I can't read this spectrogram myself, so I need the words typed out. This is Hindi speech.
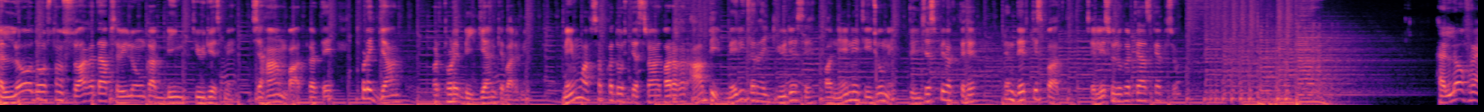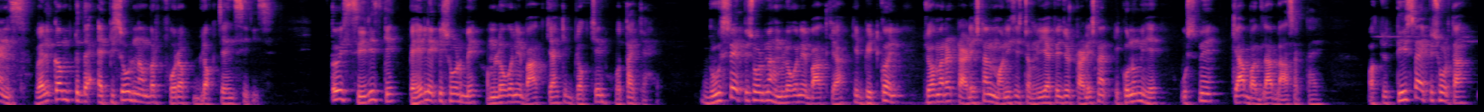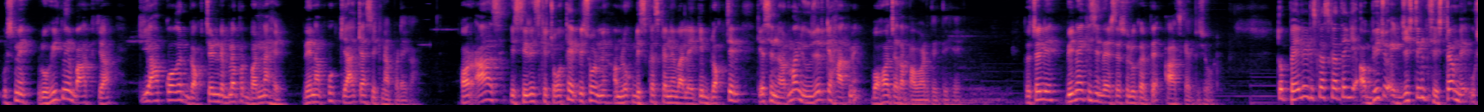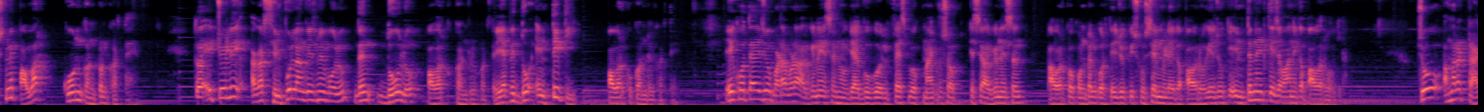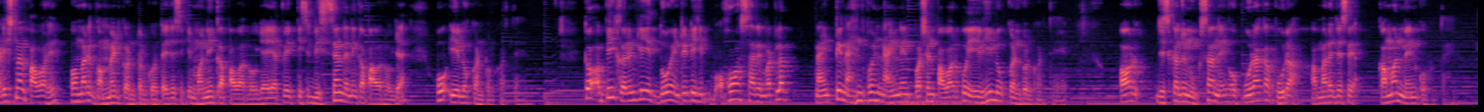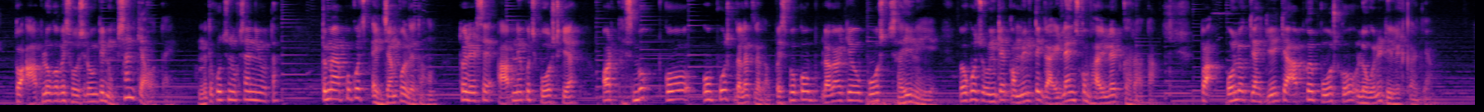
हेलो दोस्तों, स्वागत है आप सभी लोगों का बीइंग क्यूरियस में, जहाँ हम बात करते थोड़े ज्ञान और थोड़े विज्ञान के बारे में। मैं हूँ आप सबका दोस्त यसराज और अगर आप भी मेरी तरह ही क्यूरियस है और नए नए चीज़ों में दिलचस्पी रखते हैं देर किस बात की? चलिए शुरू करते हैं आज का episode hello friends welcome to the episode number four of blockchain series तो इस सीरीज़ के पहले एपिसोड में हम लोगों ने बात किया कि ब्लॉकचेन होता क्या है। दूसरे एपिसोड में हम लोगों ने बात किया कि बिटकॉइन जो हमारा ट्रेडिशनल मनी सिस्टम है या फिर जो ट्रेडिशनल इकोनॉमी है, उसमें क्या बदलाव ला सकता है? और जो तीसरा एपिसोड था, उसमें रोहित ने बात किया कि आपको अगर ब्लॉकचेन डेवलपर बनना है, देन आपको क्या क्या सीखना पड़ेगा। और आज इस सीरीज़ के चौथे एपिसोड में हम लोग डिस्कस करने वाले हैं कि ब्लॉकचेन कैसे नॉर्मल यूज़र के हाथ में बहुत ज़्यादा पावर देती है। तो चलिए, बिना किसी देर से शुरू करते आज का एपिसोड। तो पहले डिस्कस करते हैं कि अभी जो एग्जिस्टिंग सिस्टम है, उसमें पावर कौन कंट्रोल करता है? तो एक्चुअली अगर सिंपल लैंग्वेज में बोलूँ देन दो लोग पावर को कंट्रोल करते हैं, या फिर दो एंटिटी पावर को कंट्रोल करते हैं। एक होता है जो बड़ा बड़ा ऑर्गेनाइजेशन हो गया गूगल फेसबुक माइक्रोसॉफ्ट ऐसे ऑर्गेनाइजेशन पावर को कंट्रोल करते हैं, जो कि सोशल मीडिया का पावर हो गया, जो कि इंटरनेट के ज़माने का पावर हो गया। जो हमारा ट्रेडिशनल पावर है, वो हमारे गवर्नमेंट कंट्रोल करते हैं, जैसे कि मनी का पावर हो गया, या फिर किसी डिसीज़न लेने का पावर हो गया, वो ये लोग कंट्रोल करते हैं। तो अभी करेंटली ये दो एंटिटी ही बहुत सारे मतलब 99.99 परसेंट पावर को ये ही लोग कंट्रोल करते हैं। और जिसका जो नुकसान है, वो पूरा का पूरा हमारे जैसे कॉमन मैन को होता है। तो आप लोग अभी सोच रहे हो कि नुकसान क्या होता है? हमें तो कुछ नुकसान नहीं होता। तो मैं आपको कुछ एग्ज़ाम्पल देता हूँ। तो लेट से आपने कुछ पोस्ट किया और फेसबुक को वो पोस्ट गलत लगा। फेसबुक को लगा कि वो पोस्ट सही नहीं है। वो कुछ उनके कम्युनिटी गाइडलाइंस को वायोलेट कर रहा था। तो वो लोग क्या किए कि आपके पोस्ट को लोगों ने डिलीट कर दिया।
